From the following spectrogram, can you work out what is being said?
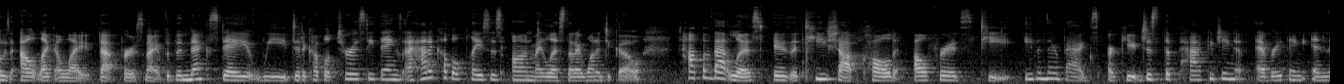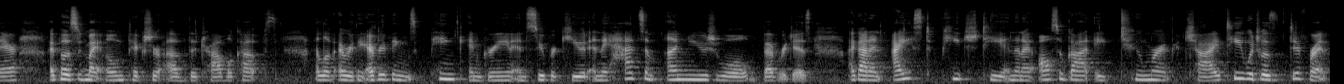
I was out like a light that first night. But the next day we did a couple touristy things. I had a couple places on my list that I wanted to go. Top of that list is a tea shop called Alfred's Tea. Even their bags are cute. Just the packaging of everything in there. I posted my own picture of the travel cups. I love everything. Everything's pink and green and super cute. And they had some unusual beverages. I got an iced peach tea and then I also got a turmeric chai tea, which was different.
